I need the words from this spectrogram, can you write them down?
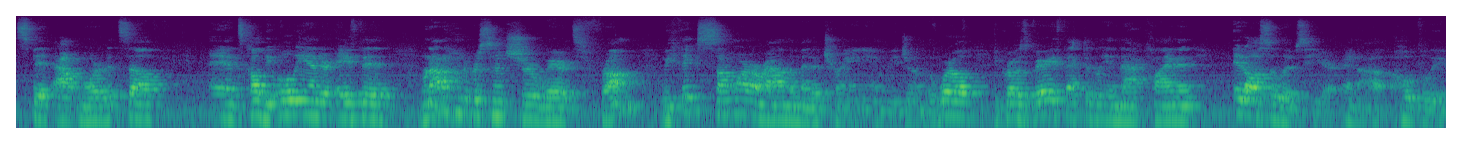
spit out more of itself, it's called the oleander aphid. We're not 100% sure where it's from. We think somewhere around the Mediterranean region of the world. It grows very effectively in that climate. It also lives here, and uh, hopefully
